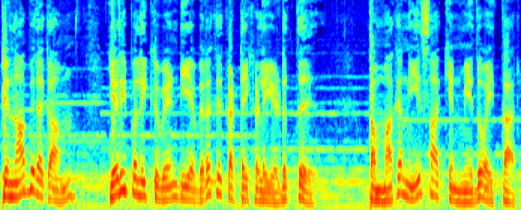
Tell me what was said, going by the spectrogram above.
பின் ஆபிரகாம் எரிபலிக்கு வேண்டிய விறகு கட்டைகளை எடுத்து தம் மகன் ஈசாக்கின் மீது வைத்தார்.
